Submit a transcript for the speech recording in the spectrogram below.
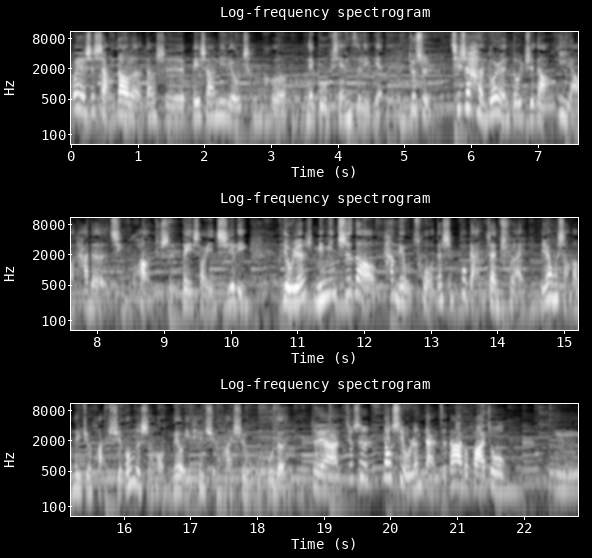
我也是想到了当时《悲伤逆流成河》那部片子里面，就是其实很多人都知道易遥他的情况，就是被校园欺凌，有人明明知道他没有错，但是不敢站出来，也让我想到那句话：雪崩的时候，没有一片雪花是无辜的。对啊，就是要是有人胆子大的话，就，嗯，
